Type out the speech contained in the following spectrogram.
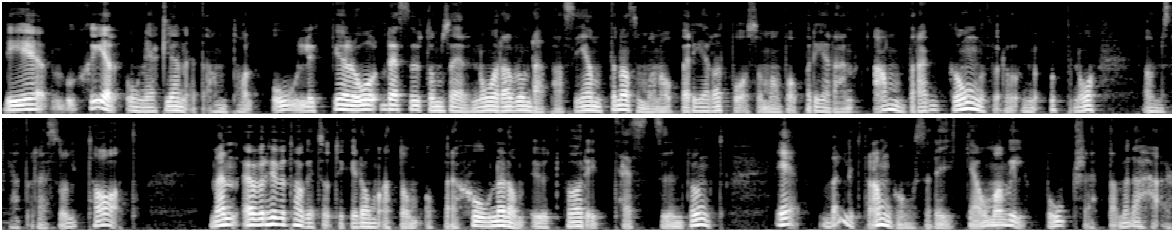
Det sker onekligen ett antal olyckor och dessutom så är det några av de där patienterna som man har opererat på som man får operera en andra gång för att uppnå önskat resultat. Men överhuvudtaget så tycker de att de operationer de utför i testsynpunkt är väldigt framgångsrika och man vill fortsätta med det här.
